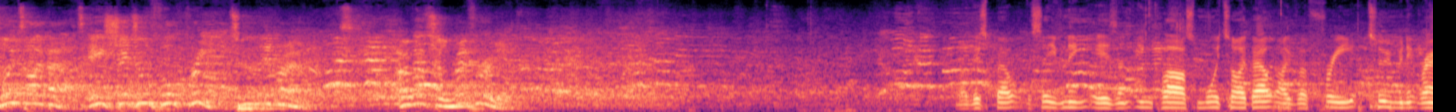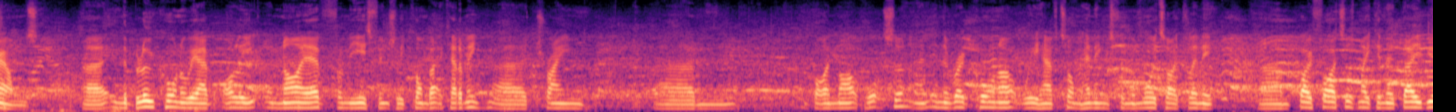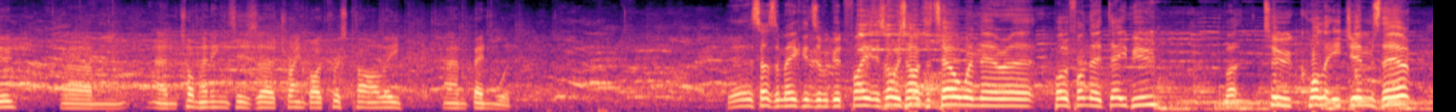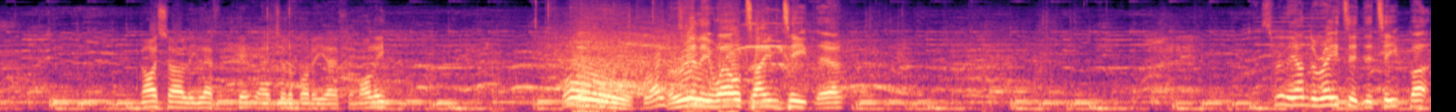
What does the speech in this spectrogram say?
Muay Thai bout is scheduled for three two-minute rounds. Over to your referee. Well, this belt this evening is an in-class Muay Thai belt over three two-minute rounds. Uh, in the blue corner we have Ollie Ny'ev from the East Finchley Combat Academy, uh, trained um, by Mark Watson. And in the red corner we have Tom Hemmings from the Muay Thai Clinic. Um, both fighters making their debut. Um, and Tom Hemmings is uh, trained by Chris Carley and Ben Wood. Yeah, this has the makings of a good fight. It's always hard to tell when they're uh, both on their debut, but two quality gyms there. Nice early left kick there to the body there from Ollie. Oh, great a really well timed teep there. It's really underrated the teep, but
